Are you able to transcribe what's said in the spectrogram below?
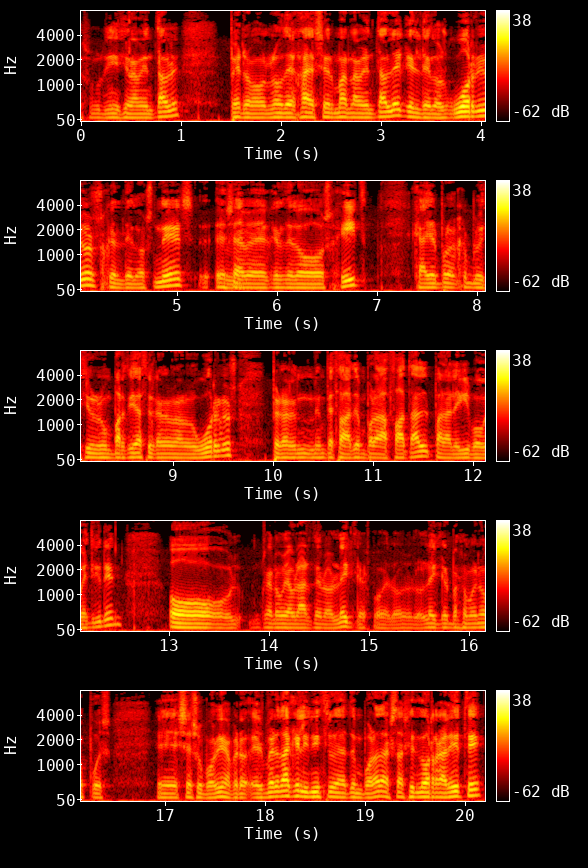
es un inicio lamentable pero no deja de ser más lamentable que el de los Warriors, que el de los Nets, eh, o sea, que el de los Heat, que ayer, por ejemplo, hicieron un partidazo y ganaron a los Warriors, pero han empezado la temporada fatal para el equipo que tienen. O, ya no voy a hablar de los Lakers, porque los, los Lakers más o menos, pues, eh, se suponía. Pero es verdad que el inicio de la temporada está siendo rarete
